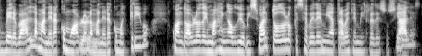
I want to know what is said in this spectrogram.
verbal, la manera como hablo, la manera como escribo. Cuando hablo de imagen audiovisual, todo lo que se ve de mí a través de mis redes sociales.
